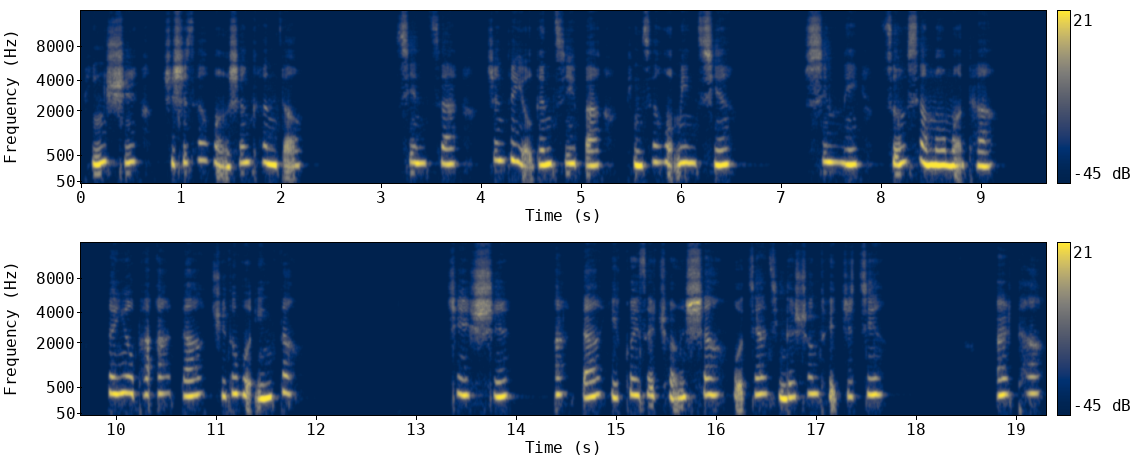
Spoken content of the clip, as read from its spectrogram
平时只是在网上看到，现在真的有根鸡巴停在我面前，心里总想摸摸他，但又怕阿达觉得我淫荡。这时，阿达已跪在床上，我夹紧的双腿之间，而他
